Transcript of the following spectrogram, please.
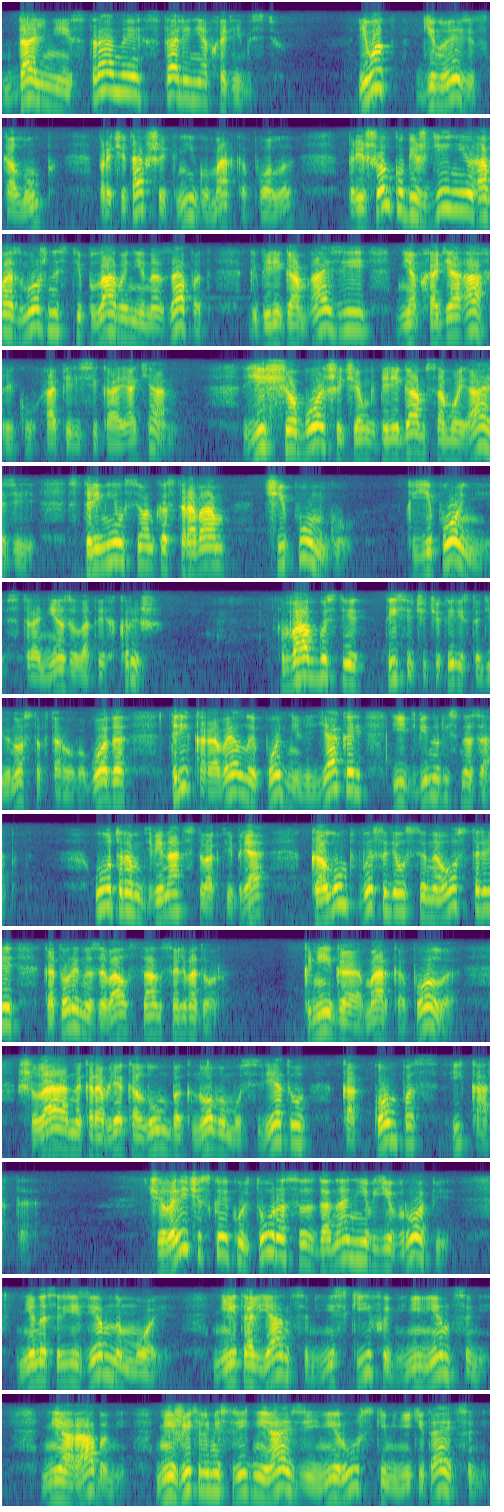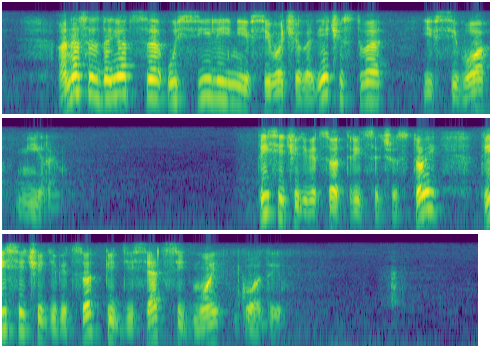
Дальние страны стали необходимостью. И вот генуэзец Колумб, прочитавший книгу Марко Поло, пришел к убеждению о возможности плавания на запад к берегам Азии, не обходя Африку, а пересекая океан. Еще больше, чем к берегам самой Азии, стремился он к островам Чипунгу, к Японии, стране золотых крыш. В августе 1492 года три каравеллы подняли якорь и двинулись на запад. Утром 12 октября Колумб высадился на острове, который называл Сан-Сальвадор. Книга Марко Поло шла на корабле Колумба к новому свету, как компас и карта. Человеческая культура создана не в Европе, не на Средиземном море, ни итальянцами, ни скифами, ни немцами, ни арабами, ни жителями Средней Азии, ни русскими, ни китайцами. Она создается усилиями всего человечества и всего мира. 1936-1957 годы.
